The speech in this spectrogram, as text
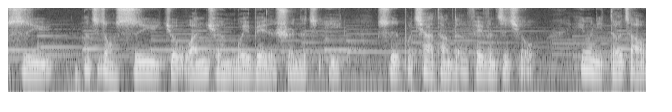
私欲，那这种私欲就完全违背了神的旨意。是不恰当的非分之求，因为你得着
